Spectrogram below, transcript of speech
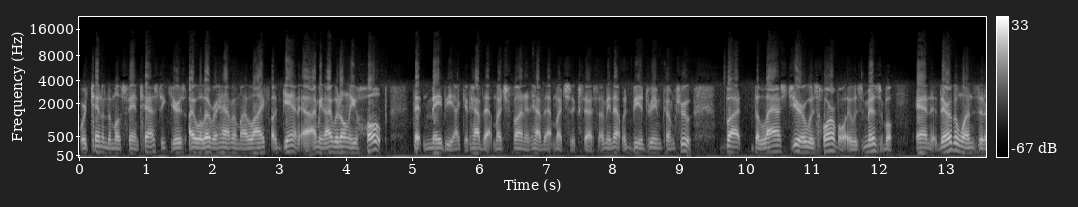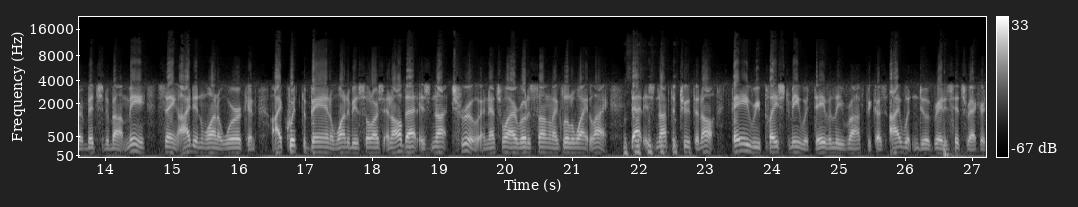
were 10 of the most fantastic years I will ever have in my life. Again, I mean, I would only hope that maybe I could have that much fun and have that much success. I mean, that would be a dream come true. But the last year was horrible. It was miserable. And they're the ones that are bitching about me, saying I didn't want to work and I quit the band and wanted to be a solo artist, and all that is not true. And that's why I wrote a song like Little White Lie. That is not the truth at all. They replaced me with David Lee Roth because I wouldn't do a greatest hits record.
